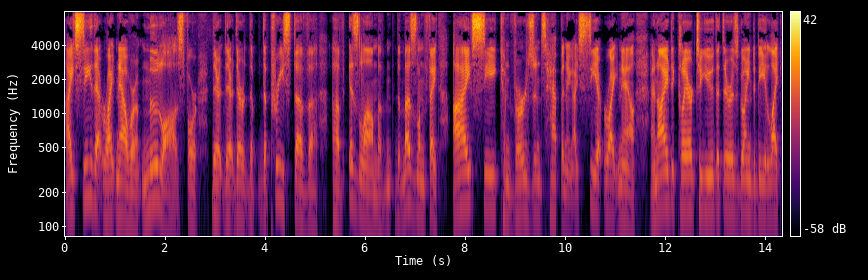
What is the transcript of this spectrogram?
I see that right now where mullahs for their, their, their, the, the priest of, uh, of Islam, of the Muslim faith, I see conversions happening. I see it right now. And I declare to you that there is going to be like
